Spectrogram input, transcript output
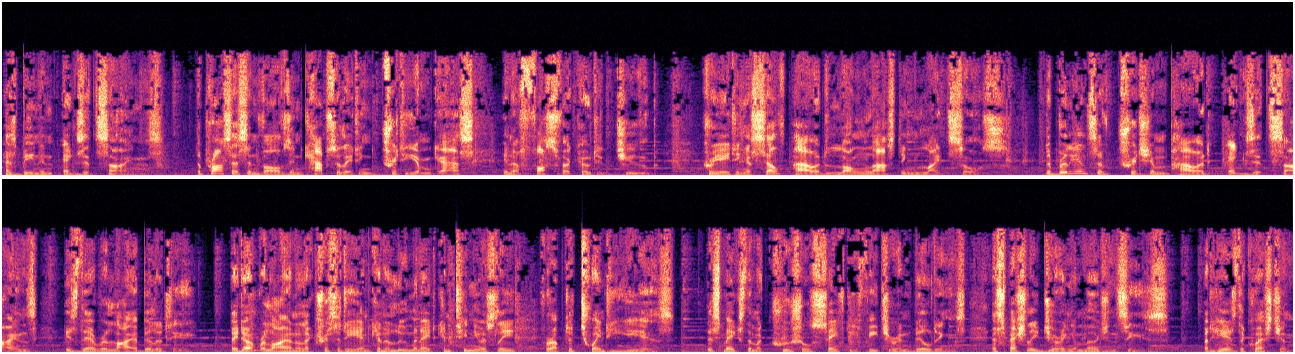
has been in exit signs. The process involves encapsulating tritium gas in a phosphor-coated tube, creating a self-powered, long-lasting light source. The brilliance of tritium-powered exit signs is their reliability. They don't rely on electricity and can illuminate continuously for up to 20 years. This makes them a crucial safety feature in buildings, especially during emergencies. But here's the question.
